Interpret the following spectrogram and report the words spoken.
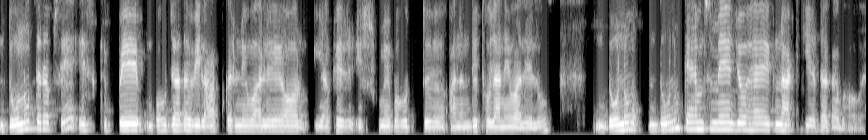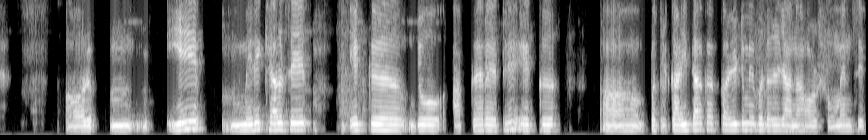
दोनों तरफ़ से इस पे बहुत ज़्यादा विलाप करने वाले और या फिर इसमें बहुत आनंदित हो जाने वाले लोग, दोनों दोनों कैंप्स में जो है एक नाटकीयता का भाव है। और ये मेरे ख्याल से एक जो आप कह रहे थे, एक पत्रकारिता का कल्ट में बदल जाना और शोमैनशिप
